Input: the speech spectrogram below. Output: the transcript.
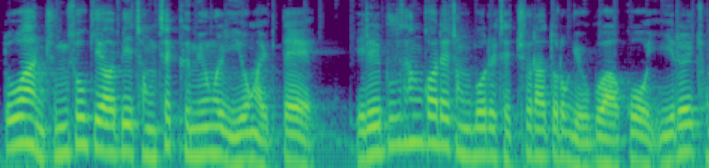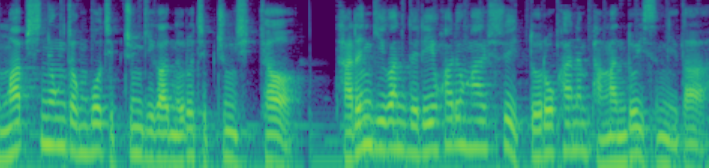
또한 중소기업이 정책금융을 이용할 때 일부 상거래 정보를 제출하도록 요구하고 이를 종합신용정보 집중기관으로 집중시켜 다른 기관들이 활용할 수 있도록 하는 방안도 있습니다.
